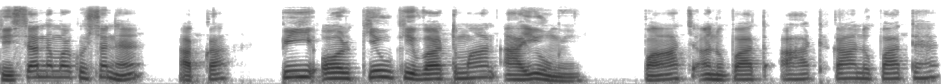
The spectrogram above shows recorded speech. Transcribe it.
तीसरा नंबर क्वेश्चन है आपका। पी और क्यू की वर्तमान आयु में पाँच अनुपात आठ का अनुपात है।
